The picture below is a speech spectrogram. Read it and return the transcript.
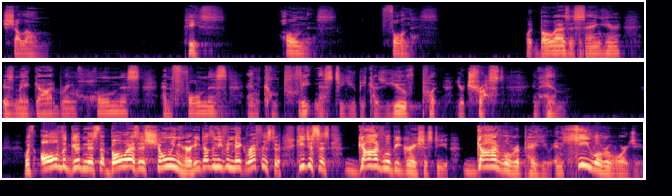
Shalom. Peace, wholeness, fullness. What Boaz is saying here is may God bring wholeness and fullness and completeness to you because you've put your trust in Him. With all the goodness that Boaz is showing her, he doesn't even make reference to it. He just says, God will be gracious to you. God will repay you, and he will reward you.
